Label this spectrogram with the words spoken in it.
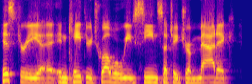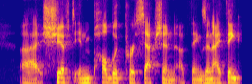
history uh, in K through 12 where we've seen such a dramatic uh, shift in public perception of things. And I think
